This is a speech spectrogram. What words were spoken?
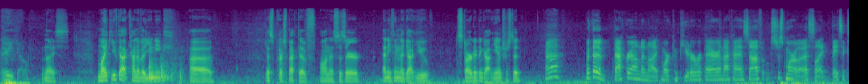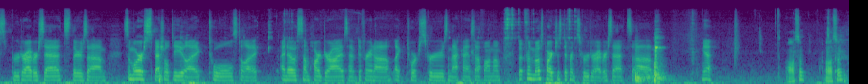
there you go nice. Mike, you've got kind of a unique, uh, guess, perspective on this. Is there anything that got you started and got you interested? Uh, with a background in like more computer repair and that kind of stuff, it's just more or less like basic screwdriver sets. There's um some more specialty like tools to like I know some hard drives have different uh like torque screws and that kind of stuff on them, but for the most part, just different screwdriver sets. Um, yeah. Awesome, awesome.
